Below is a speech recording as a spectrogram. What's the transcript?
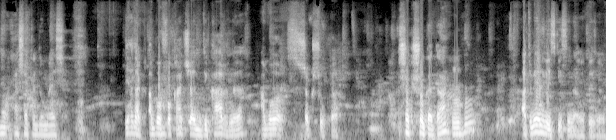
Ну, а що ти думаєш? Я так, або фокача дікарне, або шакшука. Шакшука, так? Угу. А тобі англійський сніданок візьмемо.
